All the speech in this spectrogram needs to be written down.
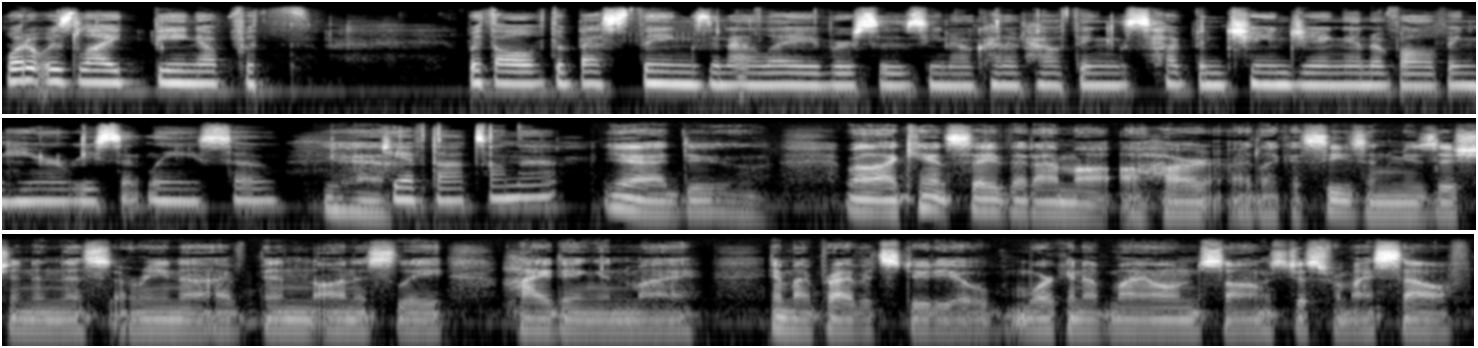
what it was like being up with with all of the best things in LA versus, you know, kind of how things have been changing and evolving here recently. So, yeah. do you have thoughts on that? Yeah, I do. Well, I can't say that I'm a, a hard, like a seasoned musician in this arena. I've been honestly hiding in my in my private studio, working up my own songs just for myself.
